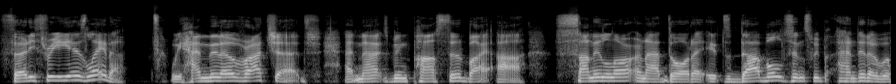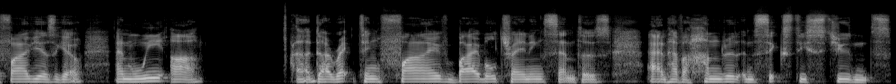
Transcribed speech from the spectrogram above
33 years later, we handed over our church, and now it's been pastored by our son in law and our daughter. It's doubled since we handed over five years ago, and we are uh, directing five Bible training centers and have 160 students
